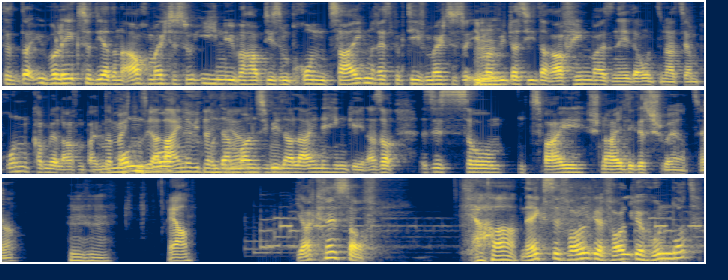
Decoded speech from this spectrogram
da, da überlegst du dir dann auch, möchtest du ihnen überhaupt diesen Brunnen zeigen, respektive möchtest du immer Mhm. wieder sie darauf hinweisen, hey, da unten hat ja einen Brunnen, komm, wir laufen beim dann Brunnen möchten sie durch alleine wieder und dann hin, wollen sie wieder alleine hingehen. Also es ist so ein zweischneidiges Schwert, ja. Mhm. Ja. Ja, Christoph, Ja. nächste Folge, Folge 100,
